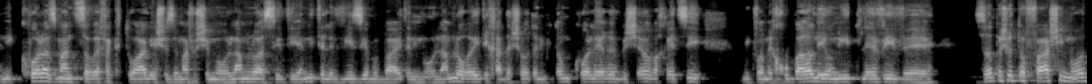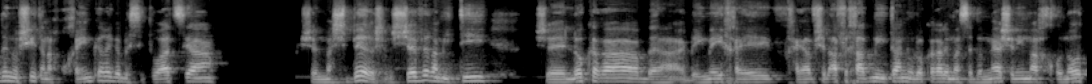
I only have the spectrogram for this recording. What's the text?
אני כל הזמן צורך אקטואליה, שזה משהו שמעולם לא עשיתי, אין לי טלוויזיה בבית, אני מעולם לא ראיתי חדשות, אני פתאום כל ערב בשבע וחצי, אני כבר מחובר ליונית לוי, וזאת פשוט תופעה שהיא מאוד אנושית. אנחנו חיים כרגע בסיטואציה של משבר, של שבר אמיתי, שלא קרה בימי חייו, חייו של אף אחד מאיתנו, לא קרה למעשה במאה השנים האחרונות.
